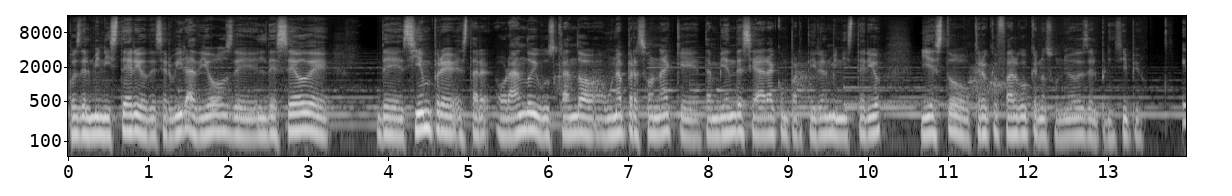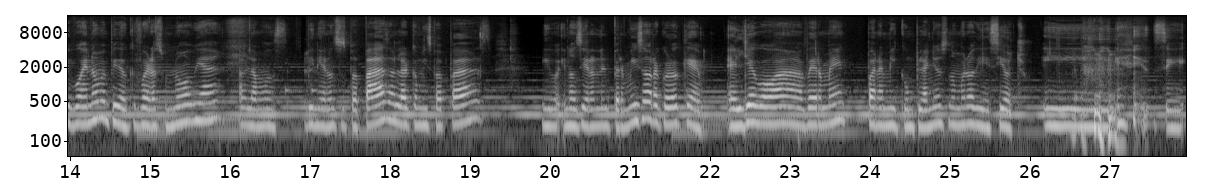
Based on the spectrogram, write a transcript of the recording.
pues del ministerio, de servir a Dios, del deseo de, de siempre estar orando y buscando a una persona que también deseara compartir el ministerio y esto creo que fue algo que nos unió desde el principio. Y bueno, me pidió que fuera su novia, hablamos, vinieron sus papás a hablar con mis papás y, nos dieron el permiso. Recuerdo que él llegó a verme para mi cumpleaños número 18 y sí,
